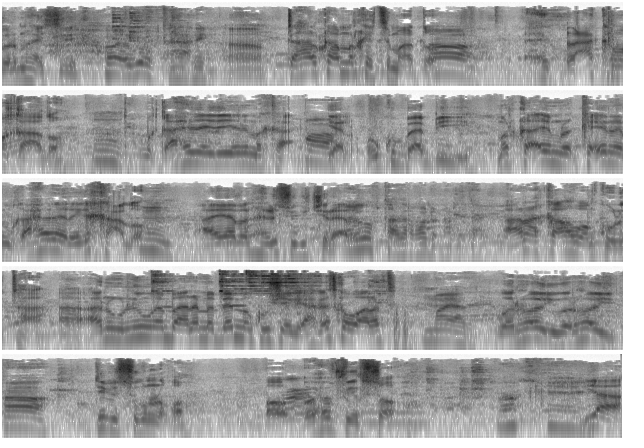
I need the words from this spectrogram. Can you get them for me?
Warmahay sidee waa igu ogtahay aniga. Ah. ta halkaa markay timaado aa lacag kama qaado. Maqaaxidayda imaka Ah. yaan uu ku baabiiyey marka inay maqaaxidayda iga kacdo ayaabaan halis ugu jiraaba. Anaa kaa hubaan kuulitaa anigu nin weyn baan ama been baan kuu sheegay. Xagaska waalanta warhooy warhooy dib isugu noqo oo wuxu fiirso. Yaa.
